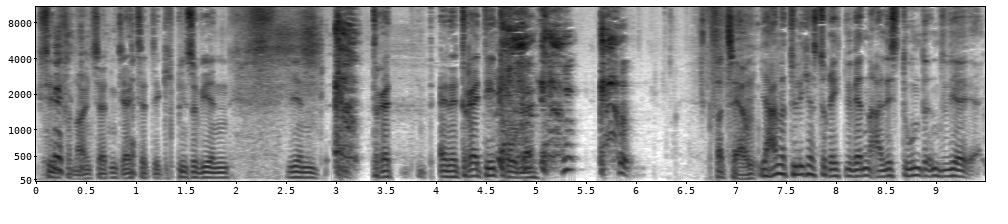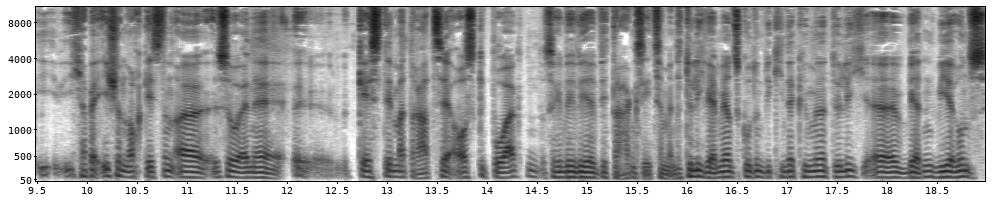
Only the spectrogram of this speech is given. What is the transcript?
ich sehe dich von allen Seiten gleichzeitig. Ich bin so wie ein wie ein drei- eine 3D-Drohne. Verzeihung. Ja, natürlich hast du recht. Wir werden alles tun. Und wir, ich habe ja eh schon noch gestern äh, so eine äh, Gästematratze ausgeborgt. Und also wir, wir, wir tragen es jetzt einmal. Natürlich werden wir uns gut um die Kinder kümmern. Natürlich äh, werden wir uns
